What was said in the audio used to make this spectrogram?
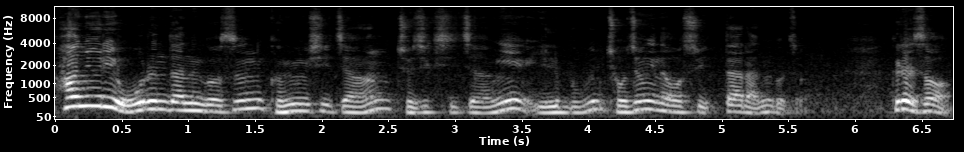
환율이 오른다는 것은 금융시장, 주식시장이 일부분 조정이 나올 수 있다라는 거죠. 그래서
